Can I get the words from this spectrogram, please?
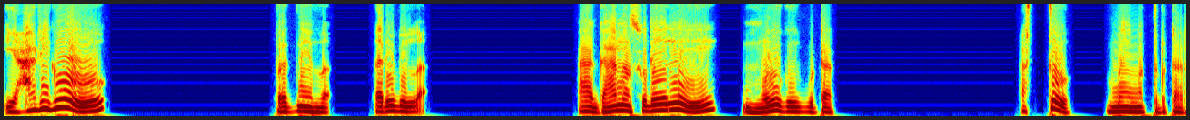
ಯಾರಿಗೂ ಪ್ರಜ್ಞೆ ಇಲ್ಲ ಅರಿವಿಲ್ಲ. ಆ ಗಾನ ಸುದೆಯಲ್ಲಿ ಮುಳುಗೋಗ್ಬಿಟ್ಟ ಅಷ್ಟು ಮೈ ಮತ್ತು ಬಿಟ್ಟಾರ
